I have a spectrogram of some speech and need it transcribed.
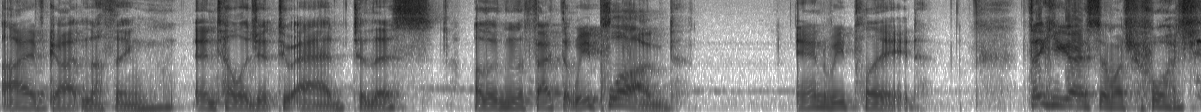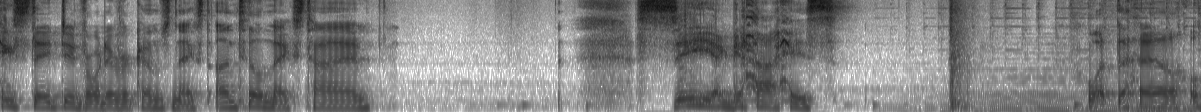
I've got nothing intelligent to add to this, other than the fact that we plugged and we played. Thank you guys so much for watching. Stay tuned for whatever comes next. Until next time, see ya, guys. What the hell?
